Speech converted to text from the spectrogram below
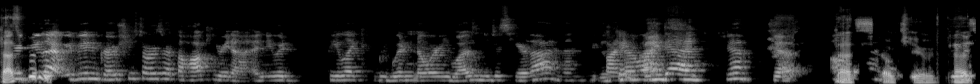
That's We'd do that. We'd be in grocery stores or at the hockey arena, and you would be like, we wouldn't know where he was, and you just hear that, and then we would find Okay, our way. find dad. Yeah. Yeah. All the that's time. so cute. He was That's-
